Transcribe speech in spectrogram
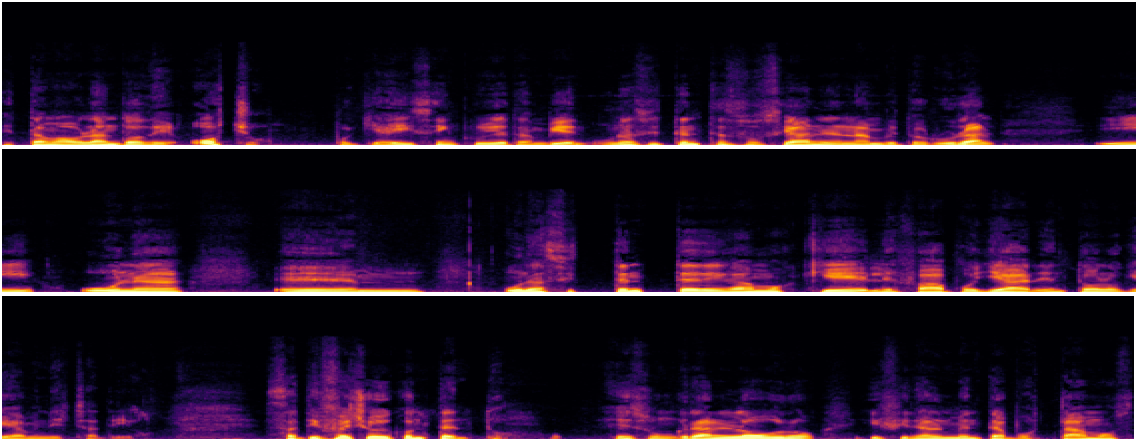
Estamos hablando de ocho, porque ahí se incluye también un asistente social en el ámbito rural y una, em, un asistente, digamos, que les va a apoyar en todo lo que es administrativo. Satisfecho y contento. Es un gran logro y finalmente apostamos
